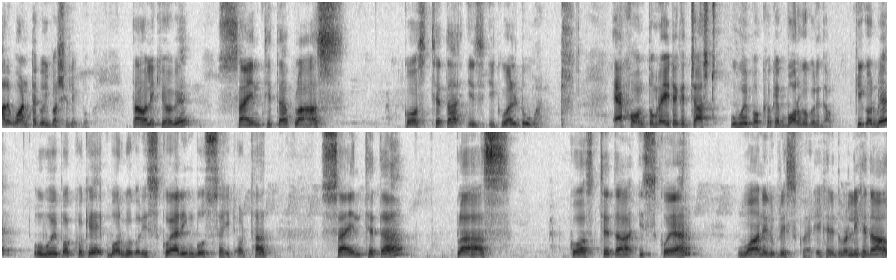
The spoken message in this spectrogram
আর ওয়ানটাকে ওই পাশে লিখব, তাহলে কি হবে? Sine theta plus cos theta is equal to one এখন তোমরা এটাকে জাস্ট উভয় পক্ষকে বর্গ করে দাও। কি করবে? উভয় পক্ষকে বর্গ করি স্কোয়ারিং বোথ সাইড অর্থাৎ sine theta plus cos theta square ওয়ানের উপরে স্কোয়ার এখানে তোমরা লিখে দাও,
